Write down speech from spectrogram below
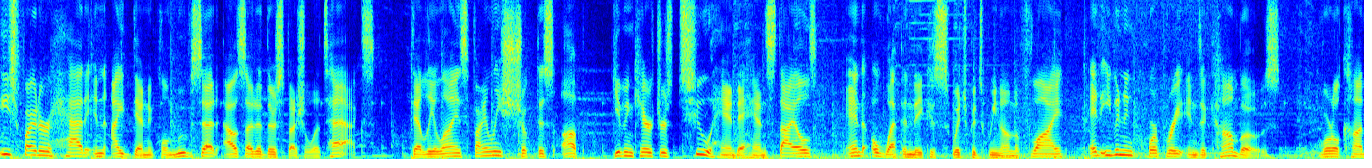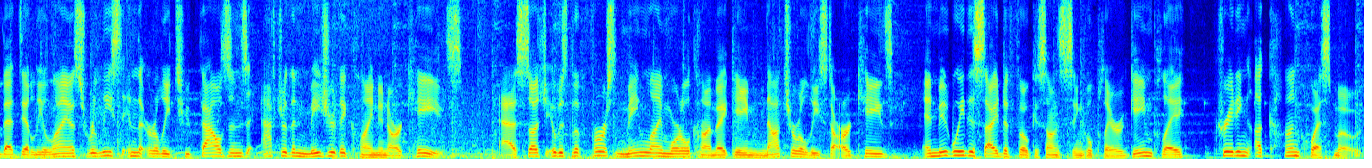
each fighter had an identical moveset outside of their special attacks. Deadly Alliance finally shook this up, giving characters two hand-to-hand -hand styles and a weapon they could switch between on the fly, and even incorporate into combos. Mortal Kombat Deadly Alliance released in the early 2000s after the major decline in arcades. As such, it was the first mainline Mortal Kombat game not to release to arcades, and Midway decided to focus on single-player gameplay, creating a Conquest mode.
